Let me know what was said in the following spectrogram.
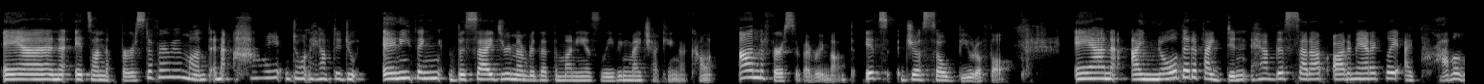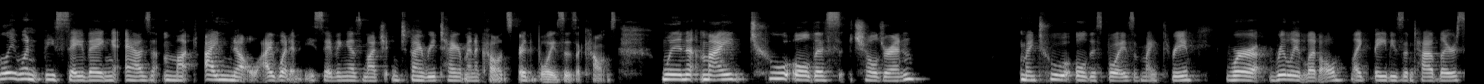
And it's on the first of every month. And I don't have to do anything besides remember that the money is leaving my checking account on the first of every month. It's just so beautiful. And I know that if I didn't have this set up automatically, I probably wouldn't be saving as much. I know I wouldn't be saving as much into my retirement accounts or the boys' accounts. When my two oldest children, my two oldest boys of my three, were really little, like babies and toddlers,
